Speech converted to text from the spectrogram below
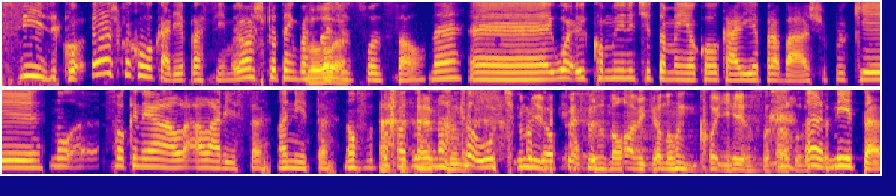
físico. Eu acho que eu colocaria para cima. Eu acho que eu tenho bastante Boa. disposição, né? É, e community também eu colocaria para baixo, porque no, sou que nem a, a Larissa, Anitta. Não tô fazendo nada útil. Não me com esses nomes que eu não conheço. Anitta,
